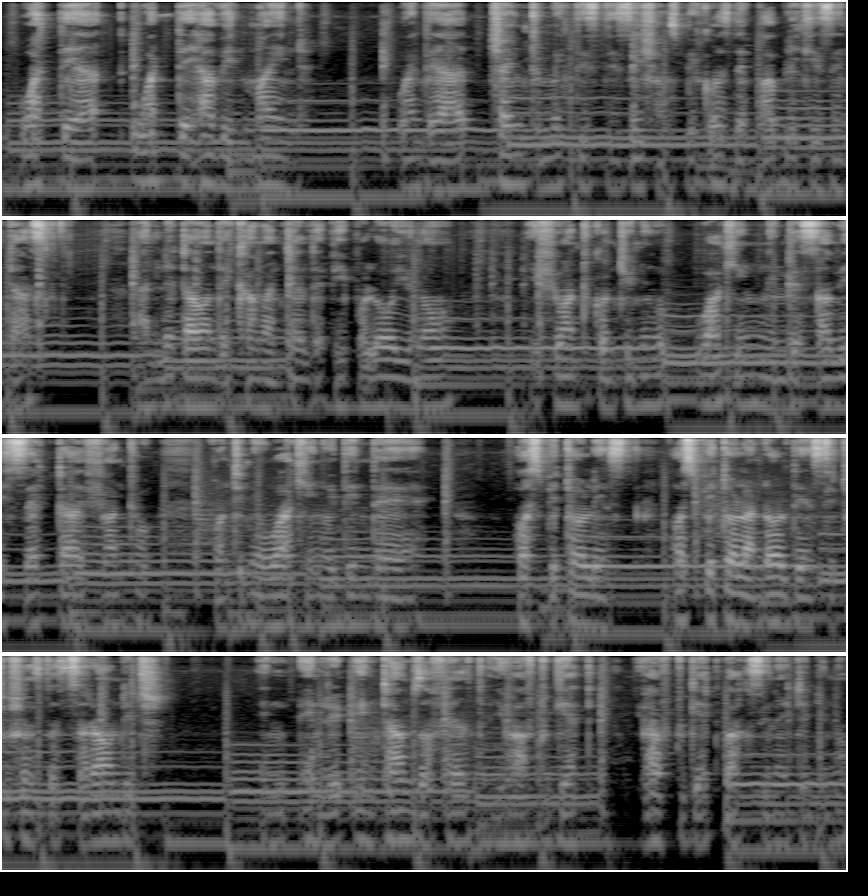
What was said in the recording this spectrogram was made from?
What they are what they have in mind when they are trying to make these decisions because the public isn't asked and later on they come and tell the people oh you know if you want to continue working in the service sector if you want to continue working within the hospital hospital and all the institutions that surround it in in in terms of health you have to get you have to get vaccinated you know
